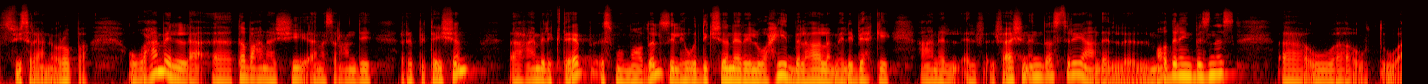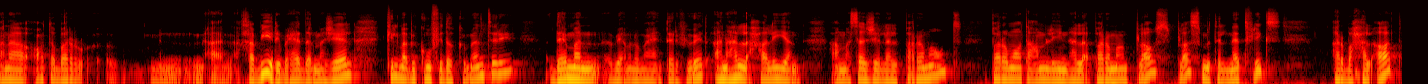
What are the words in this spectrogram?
سويسرا يعني أوروبا. وعمل آه، طبعا هالشيء أنا صار عندي reputation عامل كتاب اسمه Models اللي هو ال dictionary الوحيد بالعالم اللي بيحكي عن ال fashion industry عن ال modeling business. آه، وأنا أعتبر من خبيري بهذا المجال. كل ما بيكون في documentary دائما بيعملوا معي interview هات أنا هلأ حاليا عم أسجل لل Paramount Paramount عاملين هلأ Paramount Plus Plus مثل Netflix أربع حلقات.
